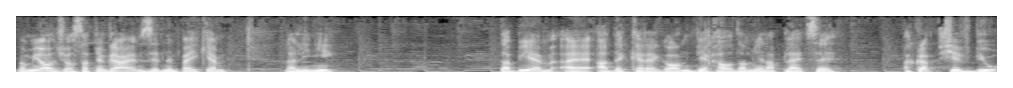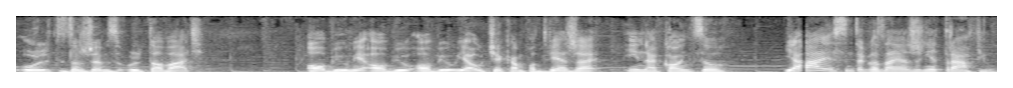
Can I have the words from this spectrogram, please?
No miodzie, ostatnio grałem z jednym pejkiem na linii. Zabiłem e, Adekerego, on wjechał do mnie na plecy. Akurat się wbił ult, zdążyłem zultować. Obił mnie, obił, obił, ja uciekam pod wieżę i na końcu ja jestem tego zdania, że nie trafił.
